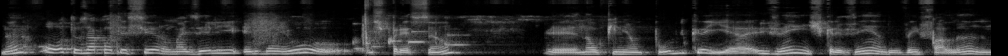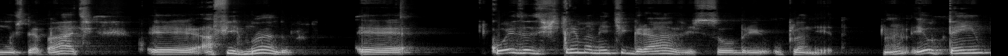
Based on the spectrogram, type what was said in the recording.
Né, outros aconteceram, mas ele, ele ganhou expressão é, na opinião pública e, é, vem escrevendo, vem falando nos debates, é, afirmando é, coisas extremamente graves sobre o planeta. Né? Eu tenho,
